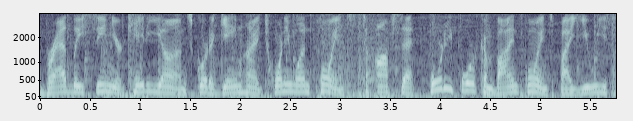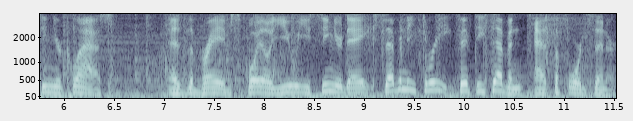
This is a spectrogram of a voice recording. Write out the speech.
Bradley senior Katie Yon scored a game high 21 points to offset 44 combined points by UE senior class, as the Braves spoil UE senior day 73 57 at the Ford Center.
